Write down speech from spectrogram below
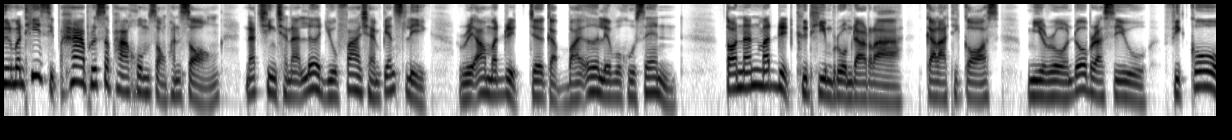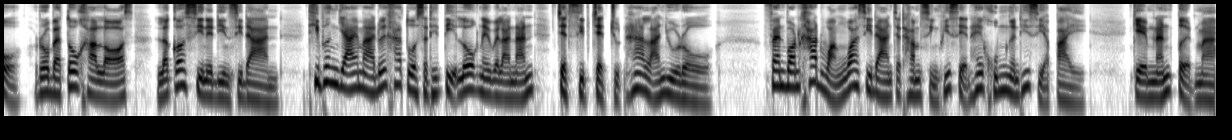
คืนวันที่ 15 พฤษภาคม 2002 นัดชิงชนะเลิศยูฟาแชมเปี้ยนส์ลีกเรอัลมาดริดเจอกับไบเออร์เลเวอร์คูเซนตอนนั้นมาดริดคือทีมรวมดารากาลาติกอส มีโรนโดบราซิล ฟิโก้ โรเบโต คาร์ลอส แล้วก็ซีเนดินซิดาน ที่เพิ่งย้ายมาด้วยค่าตัวสถิติโลกในเวลานั้น 77.5 ล้านยูโร แฟนบอลคาดหวังว่าซีดานจะทำสิ่งพิเศษให้คุ้มเงินที่เสียไป เกมนั้นเปิดมา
